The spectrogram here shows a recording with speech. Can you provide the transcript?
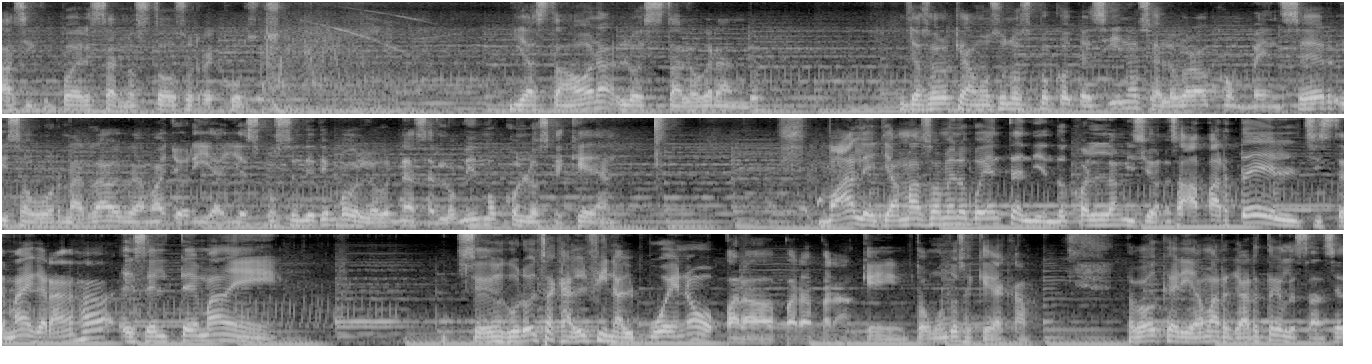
así que poder estarnos todos sus recursos. Y hasta ahora lo está logrando. Ya solo quedamos unos pocos vecinos, se ha logrado convencer y sobornar la gran mayoría, y es cuestión de tiempo que logren hacer lo mismo con los que quedan. Vale, ya más o menos voy entendiendo cuál es la misión. O sea, aparte del sistema de granja, es el tema de seguro sacar el final bueno para, para, para que todo el mundo se quede acá. Tampoco quería amargarte que la estancia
